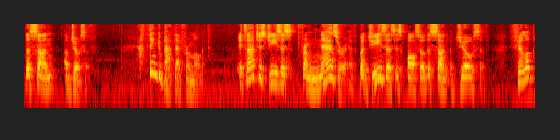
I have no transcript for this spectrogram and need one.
the son of Joseph. Now think about that for a moment. It's not just Jesus from Nazareth, but Jesus is also the son of Joseph. Philip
